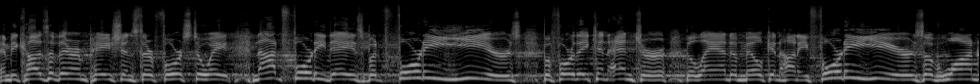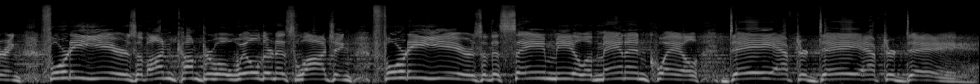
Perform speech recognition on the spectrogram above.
And because of their impatience, they're forced to wait not 40 days, but 40 years before they can enter the land of milk and honey. 40 years of wandering, 40 years of uncomfortable wilderness lodging, 40 years of the same meal of manna and quail day after day after day.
